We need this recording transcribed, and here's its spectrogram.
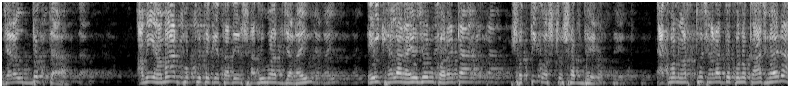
যারা উদ্যোক্তা, আমি আমার পক্ষ থেকে তাদের সাধুবাদ জানাই। এই খেলার আয়োজন করাটা সত্যি কষ্টসাধ্যের। এখন অর্থ ছাড়া তো কোনো কাজ হয় না।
